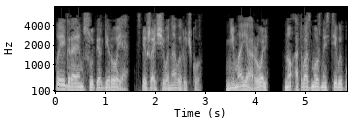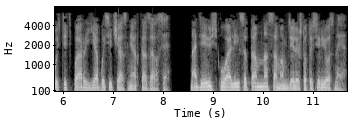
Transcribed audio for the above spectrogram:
Поиграем супергероя, спешащего на выручку. Не моя роль, но от возможности выпустить пар я бы сейчас не отказался. Надеюсь, у Алисы там на самом деле что-то серьезное.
